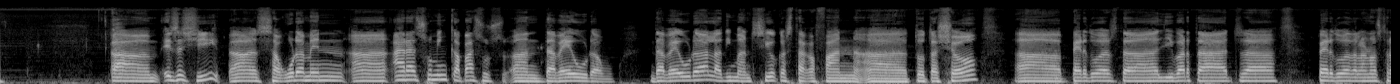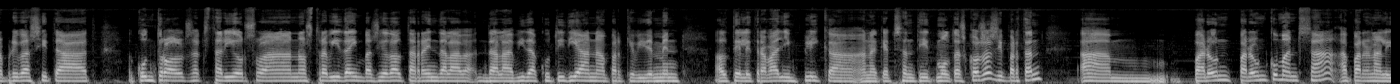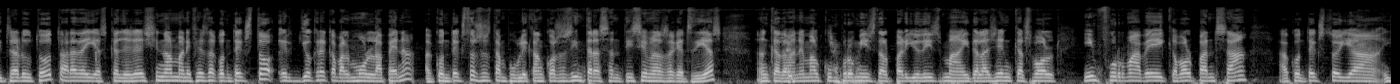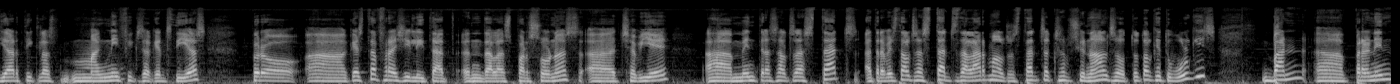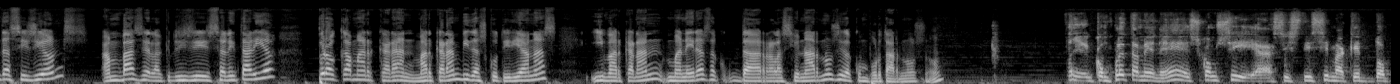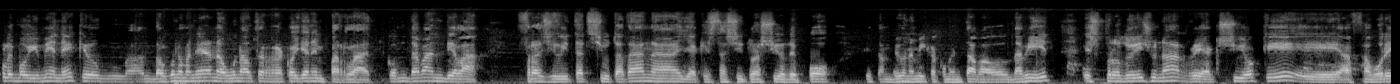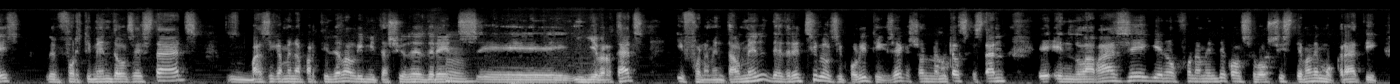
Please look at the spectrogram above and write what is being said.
Uh, és així. Uh, segurament uh, ara som incapaços uh, de veure-ho, de veure la dimensió que està agafant uh, tot això, uh, pèrdues de llibertats, uh, pèrdua de la nostra privacitat, controls exteriors sobre la nostra vida, invasió del terreny de la, de la vida quotidiana, perquè, evidentment, el teletreball implica, en aquest sentit, moltes coses, i, per tant, um, per, on, per on començar a per analitzar-ho tot? Ara deies que llegeixin el manifest de Contexto, eh, jo crec que val molt la pena. A Contexto s'estan publicant coses interessantíssimes aquests dies, en què demanem el compromís del periodisme i de la gent que es vol informar bé i que vol pensar. A Contexto hi ha, hi ha articles magnífics aquests dies, però eh, aquesta fragilitat de les persones, eh, Xavier, Uh, mentre els estats, a través dels estats d'alarma, els estats excepcionals o tot el que tu vulguis, van uh, prenent decisions en base a la crisi sanitària, però que marcaran, marcaran vides quotidianes i marcaran maneres de, de relacionar-nos i de comportar-nos, no? Eh, completament, eh? És com si assistíssim a aquest doble moviment, eh? que d'alguna manera en algun altre racó ja n'hem parlat. Com davant de la fragilitat ciutadana i aquesta situació de por que també una mica comentava el David, es produeix una reacció que eh, afavoreix l'enfortiment dels estats, bàsicament a partir de la limitació de drets mm. eh, i llibertats i fonamentalment de drets civils i polítics, eh, que són una mica els que estan eh, en la base i en el fonament de qualsevol sistema democràtic.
